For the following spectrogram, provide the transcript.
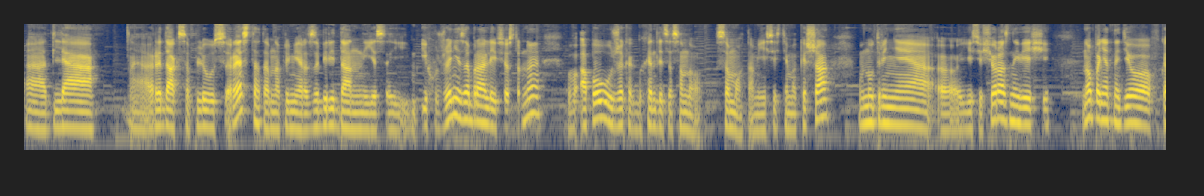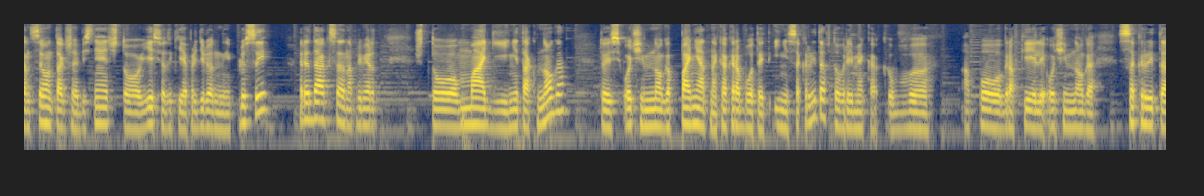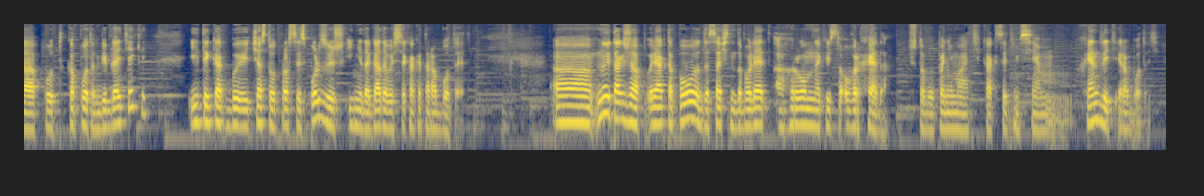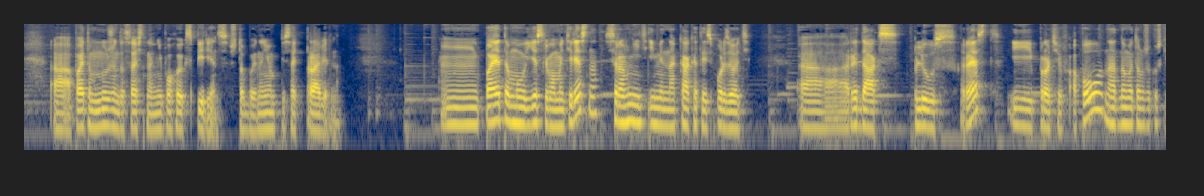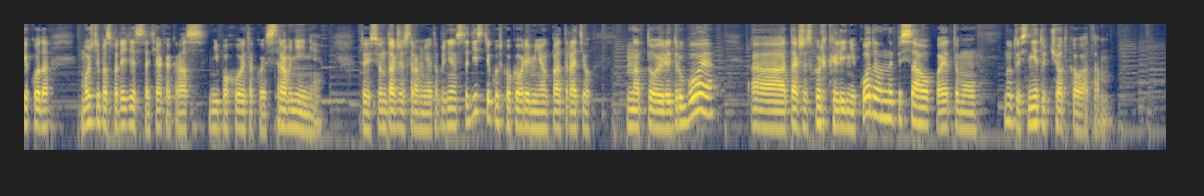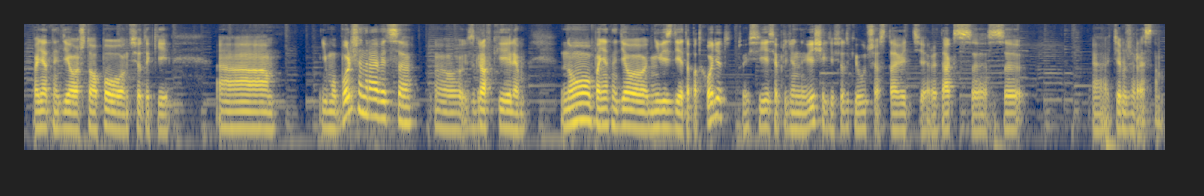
а, для а, Redux плюс REST, там, например, забери данные, если их уже не забрали и все остальное, в APO уже как бы хендлится само. само. Там есть система кэша внутренняя, есть еще разные вещи. Но, понятное дело, в конце он также объясняет, что есть все-таки определенные плюсы Redux, например, что магии не так много, то есть очень много понятно, как работает и не сокрыто, в то время как в Apollo GraphQL очень много сокрыто под капотом библиотеки, и ты как бы часто вот просто используешь и не догадываешься, как это работает. А, ну и также React Apollo достаточно добавляет огромное количество оверхеда, чтобы понимать, как с этим всем хендлить и работать. А, поэтому нужен достаточно неплохой experience, чтобы на нем писать правильно. Поэтому, если вам интересно сравнить именно, как это использовать uh, Redux плюс REST и против Apollo на одном и том же куске кода, можете посмотреть, эта статья как раз неплохое такое сравнение. То есть он также сравнивает определенную статистику, сколько времени он потратил на то или другое, uh, также сколько линий кода он написал, поэтому, ну, то есть нету четкого там, понятное дело, что Apollo он все-таки uh, ему больше нравится э, с GraphQL, но, понятное дело, не везде это подходит. То есть есть определенные вещи, где все-таки лучше оставить Redux с э, тем же REST.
